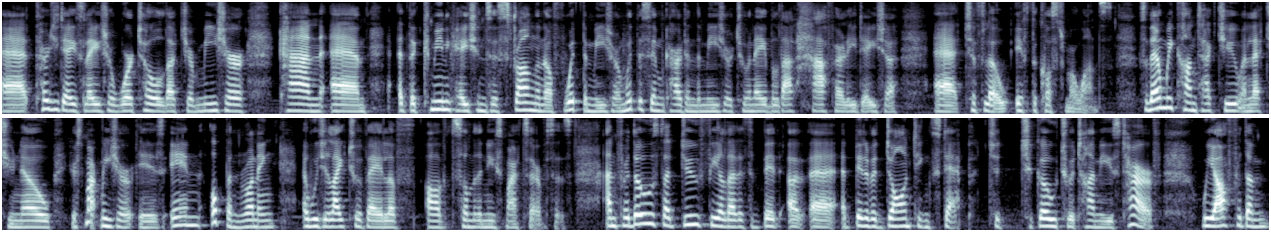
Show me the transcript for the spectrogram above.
uh, 30 days later, we're told that your meter can, um, the communications is strong enough with the meter and with the SIM card in the meter to enable that half hourly data uh, to flow if the customer wants. So then we contact you and let you know your smart meter is in, up and running, and would you like to avail of, of some of the new smart services? And for those that do feel that it's a bit of, uh, a bit of a daunting step to, to go to a time of use tariff, we offer them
